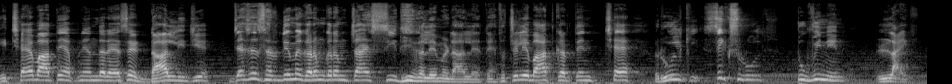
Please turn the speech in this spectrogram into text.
ये छह बातें अपने अंदर ऐसे डाल लीजिए जैसे सर्दियों में गरम गरम चाय सीधी गले में डाल लेते हैं। तो चलिए बात करते हैं छह रूल की। Six rule to win in life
